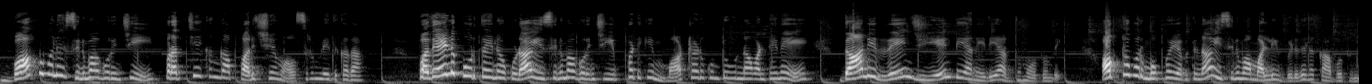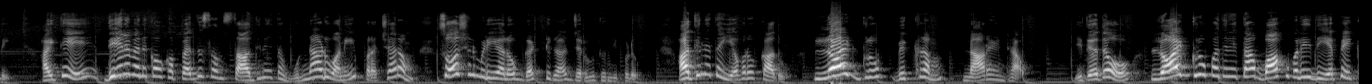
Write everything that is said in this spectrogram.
బాహుబలి సినిమా గురించి ప్రత్యేకంగా పరిచయం అవసరం లేదు కదా. పదేళ్ళు పూర్తయినా కూడా ఈ సినిమా గురించి ఇప్పటికీ మాట్లాడుకుంటూ ఉన్నామంటేనే దాని రేంజ్ ఏంటి అనేది అర్థమవుతుంది. అక్టోబర్ ముప్పై ఒకటిన ఈ సినిమా మళ్ళీ విడుదల కాబోతుంది. అయితే దీని వెనుక ఒక పెద్ద సంస్థ అధినేత ఉన్నాడు అని ప్రచారం సోషల్ మీడియాలో గట్టిగా జరుగుతుంది ఇప్పుడు. అధినేత ఎవరో కాదు లాయిడ్ గ్రూప్ విక్రమ్ నారాయణరావు. ఇదేదో లాయిడ్ గ్రూప్ అధినేత బాహుబలి ది ఎపిక్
